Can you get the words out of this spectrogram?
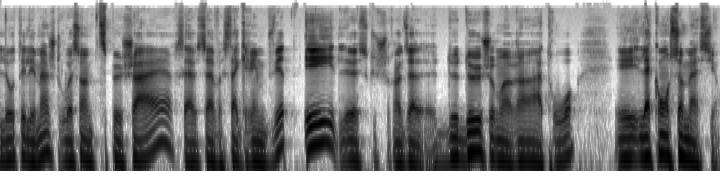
l'autre élément, je trouvais ça un petit peu cher, ça, ça, ça grimpe vite. Et le- ce que je suis rendu à, de deux, je me rends à trois. Et la consommation,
